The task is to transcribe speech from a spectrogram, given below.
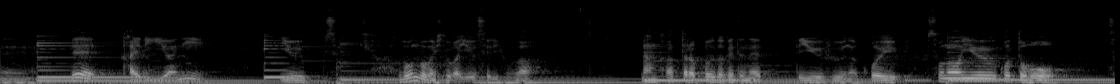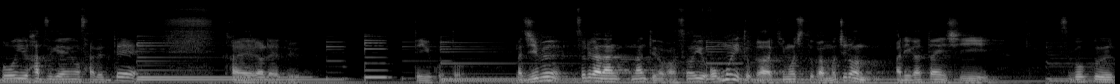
えー、で帰り際に言うほとんどの人が言うセリフが「何かあったら声かけてね」っていう風なこういうそのいうことをそういう発言をされて変えられるっていうこと、まあ、自分それが何て言うのかそういう思いとか気持ちとかもちろんありがたいしすごく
